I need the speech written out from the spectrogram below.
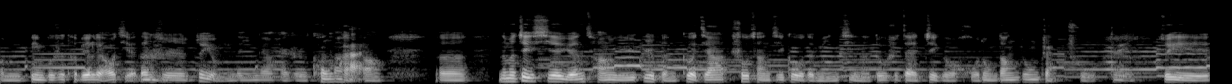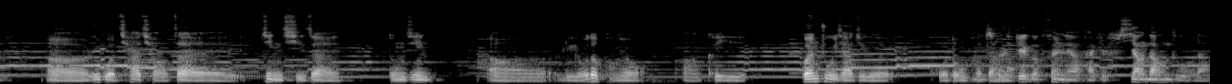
嗯，并不是特别了解，但是最有名的应该还是空海啊。呃，那么这些原藏于日本各家收藏机构的名迹呢，都是在这个活动当中展出。对，所以呃，如果恰巧在近期在东京。呃，旅游的朋友啊，可以关注一下这个活动和展览。这个分量还是相当足的。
